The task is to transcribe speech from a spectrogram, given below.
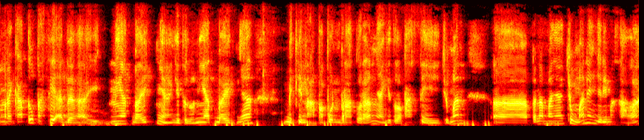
mereka tuh pasti ada niat baiknya gitu loh. Niat baiknya bikin apa pun peraturannya gitu loh pasti. Cuman eh, apa namanya cuman yang jadi masalah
